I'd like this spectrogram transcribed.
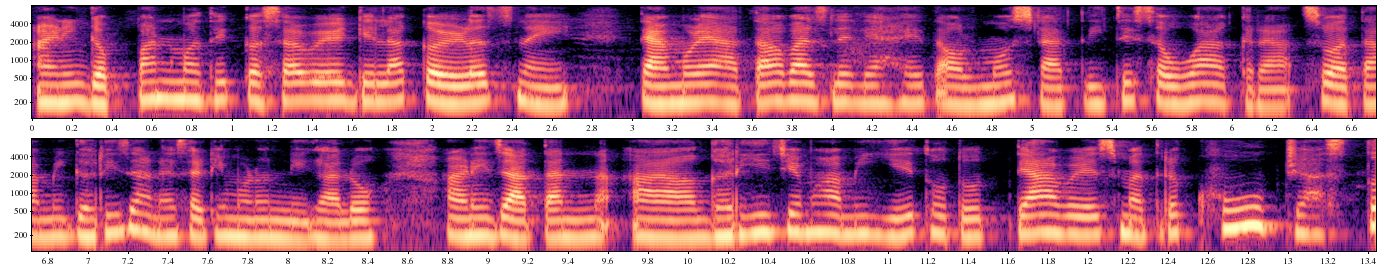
आणि गप्पांमध्ये कसा वेळ गेला कळलंच नाही. त्यामुळे आता वाजलेले आहेत ऑलमोस्ट रात्रीचे सव्वा अकरा. सो आता आम्ही घरी जाण्यासाठी म्हणून निघालो. आणि जाताना घरी जेव्हा आम्ही येत होतो त्यावेळेस मात्र खूप जास्त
